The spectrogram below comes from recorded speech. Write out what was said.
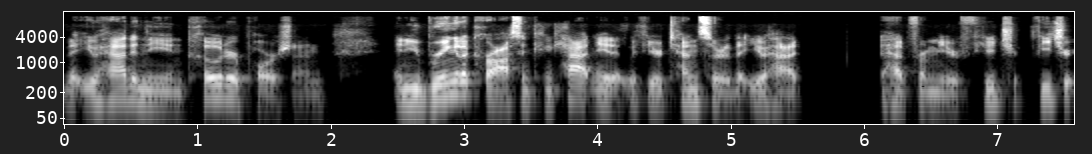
that you had in the encoder portion and you bring it across and concatenate it with your tensor that you had had from your future feature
